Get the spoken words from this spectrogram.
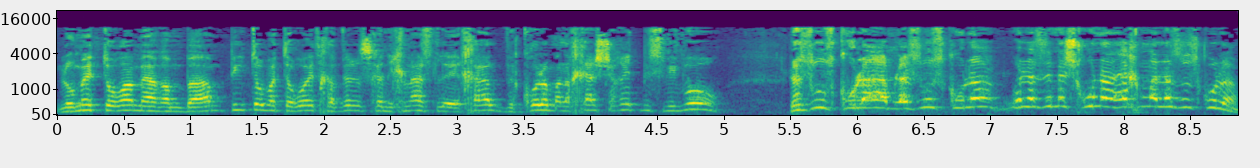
לומד תורה מהרמב"ם, פתאום אתה רואה את חבר שלך נכנס להיכל וכל המלאכי השרת מסביבו. לזוז כולם, לזוז כולם. וואלה, זה משכונה, איך מה לזוז כולם?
